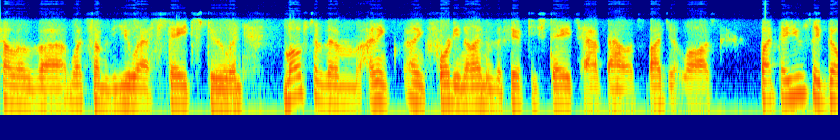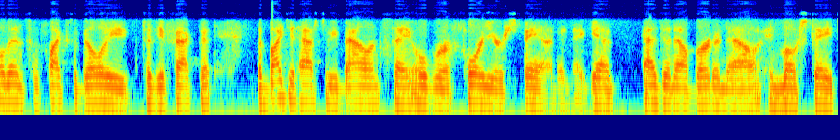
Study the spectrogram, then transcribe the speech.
some of uh, what some of the U.S. states do. And most of them, I think, I think 49 of the 50 states have balanced budget laws, but they usually build in some flexibility to the effect that the budget has to be balanced, say, over a four-year span. And again, as in Alberta now, in most states,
